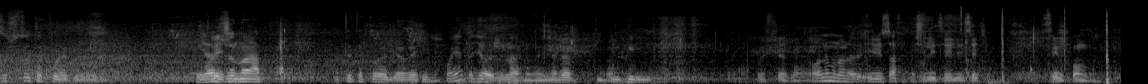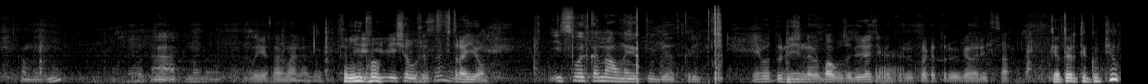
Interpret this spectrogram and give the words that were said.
ты что такое говоришь? Я женат. А ты такое говоришь. Понятное дело, жена, но иногда педигри. Он ему надо или Сафа поселить, или с этим, с Ринг-Конгом. Кому? А, У них нормально будет. Или, или еще лучше втроем. и свой канал на ютубе открыть. И вот ту резиновую бабу заберете, которую, про которую говорит Сафа. Который ты купил?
